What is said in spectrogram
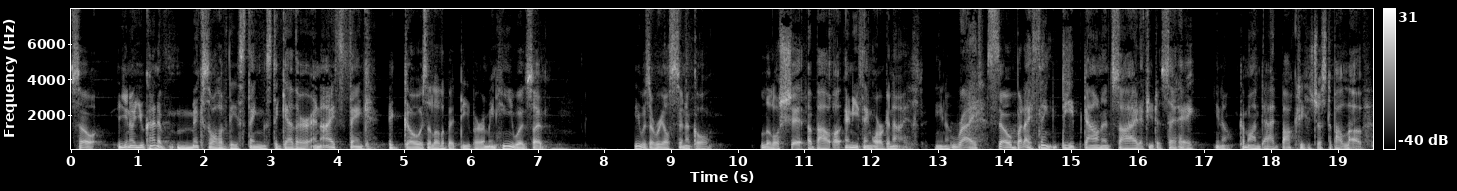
So, you know, you kind of mix all of these things together, and I think it goes a little bit deeper. I mean, he was a he was a real cynical little shit about anything organized, you know. Right. So, but I think deep down inside, if you just said, "Hey, you know, come on, Dad, Bhakti is just about love.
